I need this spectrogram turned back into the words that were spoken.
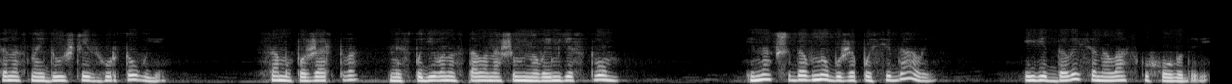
це нас найдужче і згуртовує. Самопожертва несподівано стала нашим новим єством. Інакше давно б уже посідали і віддалися на ласку холодові.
